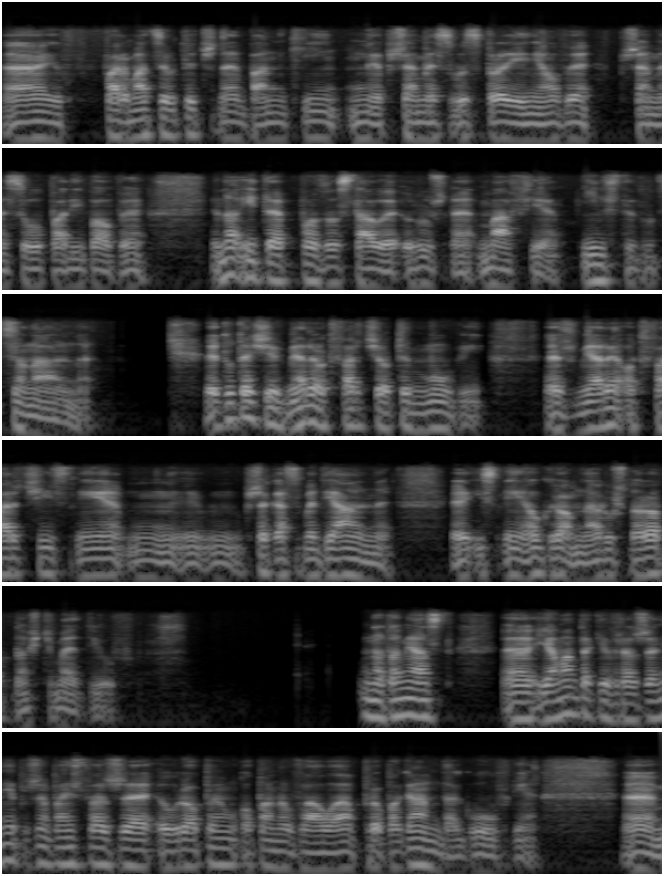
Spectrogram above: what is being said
E, farmaceutyczne, banki, przemysł zbrojeniowy, przemysł paliwowy, no i te pozostałe różne mafie instytucjonalne. E, tutaj się w miarę otwarcie o tym mówi. W miarę otwarcie istnieje przekaz medialny, istnieje ogromna różnorodność mediów. Natomiast e, ja mam takie wrażenie, proszę Państwa, że Europę opanowała propaganda głównie. E,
